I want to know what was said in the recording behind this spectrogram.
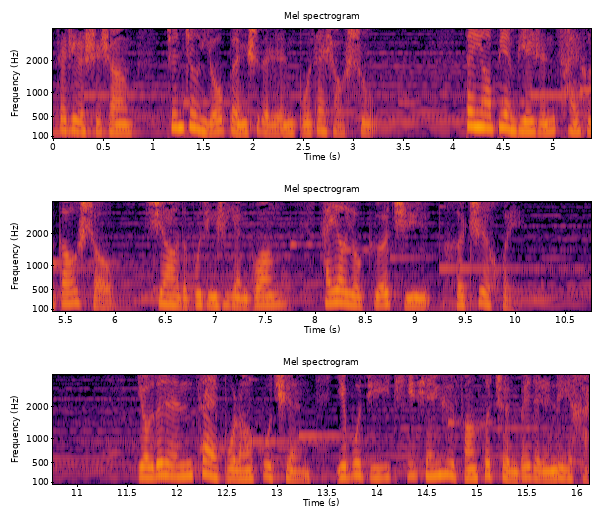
在这个世上，真正有本事的人不在少数。但要辨别人才和高手，需要的不仅是眼光，还要有格局和智慧。有的人再不牢固全，也不及提前预防和准备的人厉害；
